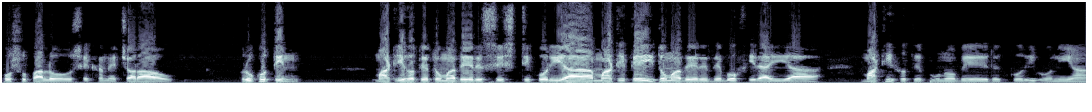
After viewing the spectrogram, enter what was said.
পশু পালো সেখানে চড়াও। রুকুতিন মাটি হতে তোমাদের সৃষ্টি করিয়া, মাটিতেই তোমাদের দেব ফিরাইয়া, মাটি হতে পুনবের করিব নিয়া।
